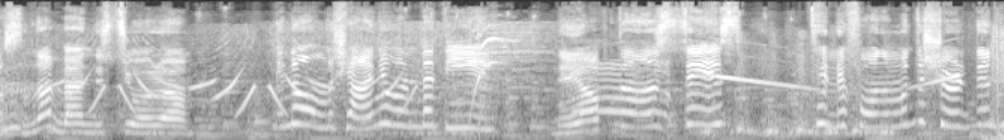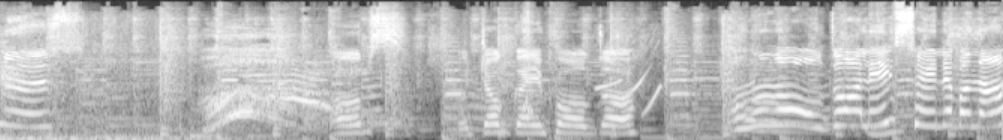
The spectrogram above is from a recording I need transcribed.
Aslında ben istiyorum. Ne olmuş yani bunda değil. Ne yaptınız siz? Telefonumu düşürdünüz. Ops. Bu çok garip oldu. Ona ne oldu Alex? Söyle bana.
